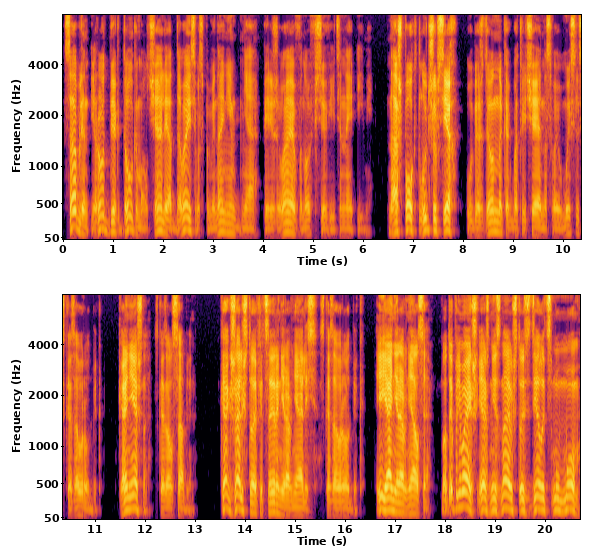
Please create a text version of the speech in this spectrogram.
Саблин и Ротбек долго молчали, отдаваясь воспоминаниям дня, переживая вновь все виденное ими. «Наш полк лучше всех!» убежденно, как бы отвечая на свою мысль, сказал Ротбек. «Конечно», — сказал Саблин. «Как жаль, что офицеры не равнялись», — сказал Ротбек. «И я не равнялся. Но ты понимаешь, я же не знаю, что сделать с мумом.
